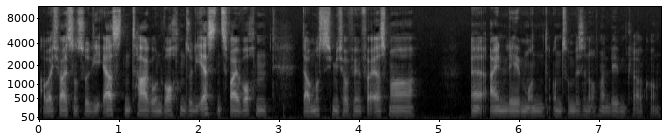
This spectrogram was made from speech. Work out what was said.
Aber ich weiß noch so die ersten Tage und Wochen, so die ersten zwei Wochen, da musste ich mich auf jeden Fall erstmal äh, einleben und, und so ein bisschen auf mein Leben klarkommen.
